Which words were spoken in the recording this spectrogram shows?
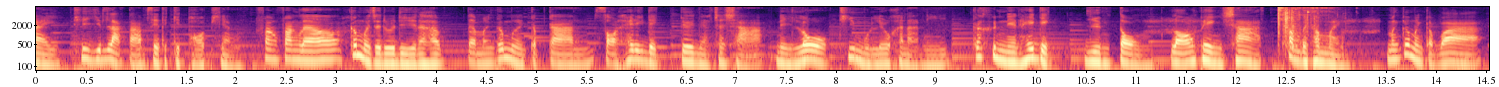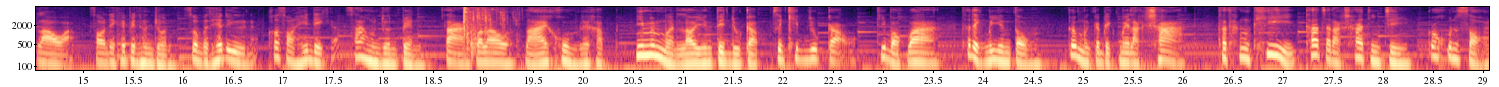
นัยที่ยึดหลักตามเศรษฐกิจพอเพียง ฟังฟังแล้วก็เหมือนจะดูดีนะครับ แต่มันก็เหมือนกับการสอนให้เด็กๆเดินอย่างช้าๆในโลกที่หมุนเร็วขนาดนี้ ก็คือเน้นให้เด็กยืนตรง ร้องเพลงชาติทำไปทำไมมันก็เหมือนกับว่าเราอะสอนเด็กให้เป็นหุ่นยนต์ ส่วนประเทศอื่นเขาสอนให้เด็กสร้างหุ่นยนต์เป็น ต่างกว่าเราหลายคุมเลยครับ นี่ไม่เหมือนเรายังติดอยู่กับสคริปต์ยุคเก่า ที่บอกว่าถ้าเด็กไม่ยืนตรง ก็เหมือนกับเด็กไม่รักชาติ ถ้าทั้งที่ถ้าจะรักชาติจริง ๆ ก็คุณสอน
